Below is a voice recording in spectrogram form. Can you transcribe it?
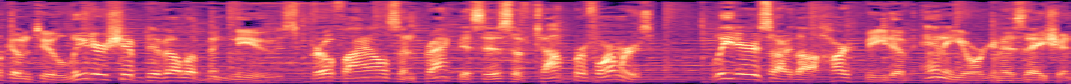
Welcome to Leadership Development News Profiles and Practices of Top Performers. Leaders are the heartbeat of any organization.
